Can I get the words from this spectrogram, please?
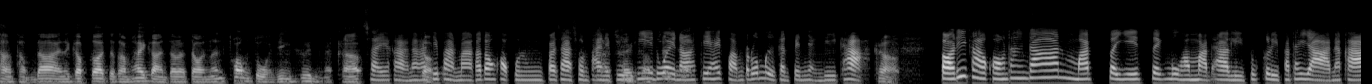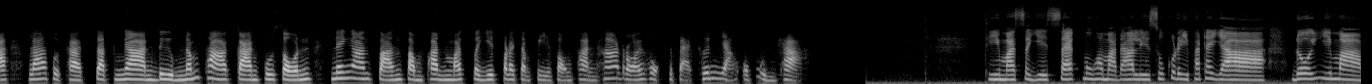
้าทำได้นะครับก็จะทำให้การจราจรนั้นคล่องตัวยิ่งขึ้นนะครับ ใช่ค่ะนะครัคะบที่ผ่านมาก็ต้องขอบคุณประชาชนภายในใช่พื้นที่ครับด้วยใช่ครันะบที่ให้ความร่วมมือกันเป็นอย่างดีค่ะครับต่อที่ข่าวของทางด้านมัสยิดเซกมูฮัมหมัดอาลีซุกรีพัทยานะคะ ล่าสุดค่ะ จัดงานดื่มน้ำชาการกุศล ในงานสารสัมพันธ์มัสยิดประจำปี 2568 ขึ้นอย่างอบอุ่นค่ะ ที่มัสยิดแซกมูฮัมหมัดอาลีซุกรีพัทยา โดยอิหม่าม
